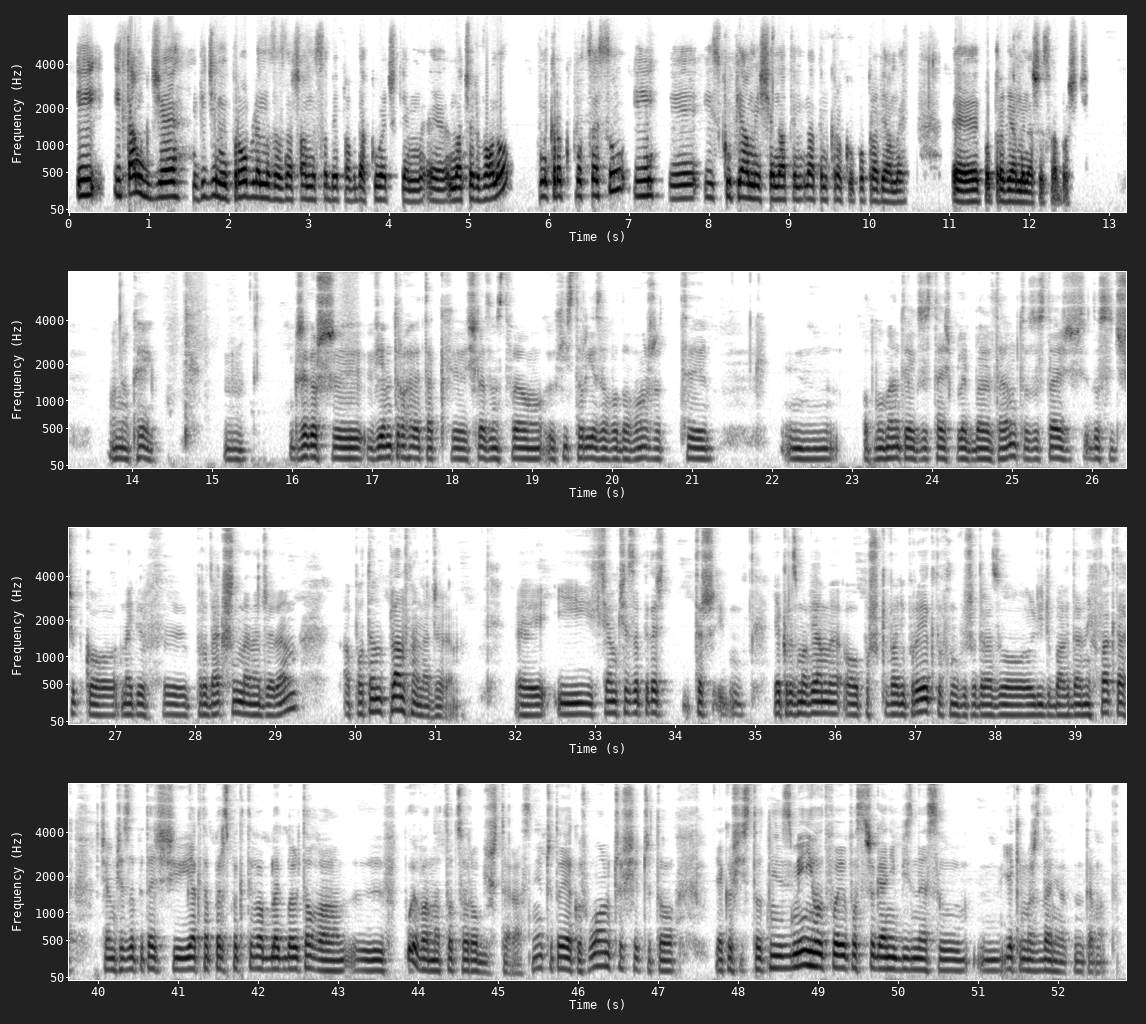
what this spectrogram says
i, i tam, gdzie widzimy problem, zaznaczamy sobie, prawda, kółeczkiem na czerwono, ten krok procesu i, i, i skupiamy się na tym, na tym kroku, poprawiamy, e, poprawiamy nasze słabości. Okej. Okay. Mm. Grzegorz, y, wiem trochę tak y, śledząc Twoją historię zawodową, że Ty mm, od momentu jak zostałeś Black Beltem, to zostałeś dosyć szybko najpierw y, production managerem, a potem plant managerem. I chciałem Cię zapytać też, jak rozmawiamy o poszukiwaniu projektów, mówisz od razu o liczbach, danych, faktach. Chciałem Cię zapytać, jak ta perspektywa black beltowa y, wpływa na to, co robisz teraz? Nie? Czy to jakoś łączy się, czy to jakoś istotnie zmieniło Twoje postrzeganie biznesu? Jakie masz zdanie na ten temat?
